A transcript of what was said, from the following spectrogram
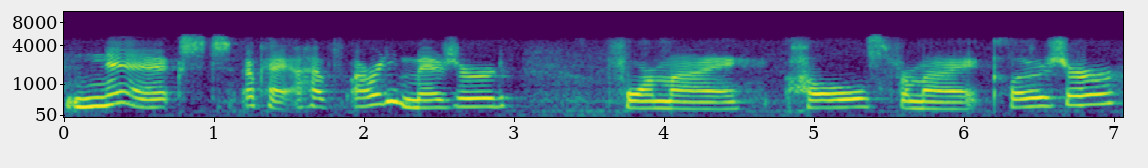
next, okay, I have already measured for my holes for my closure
